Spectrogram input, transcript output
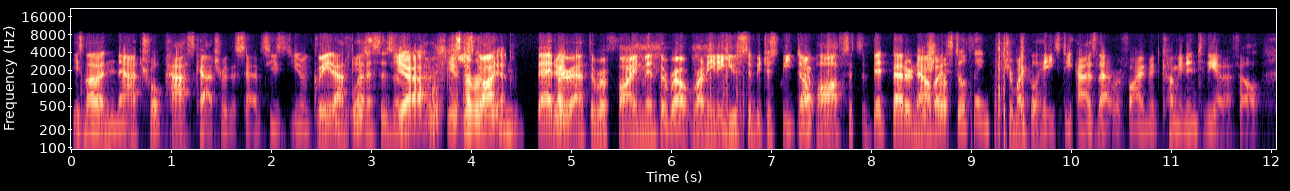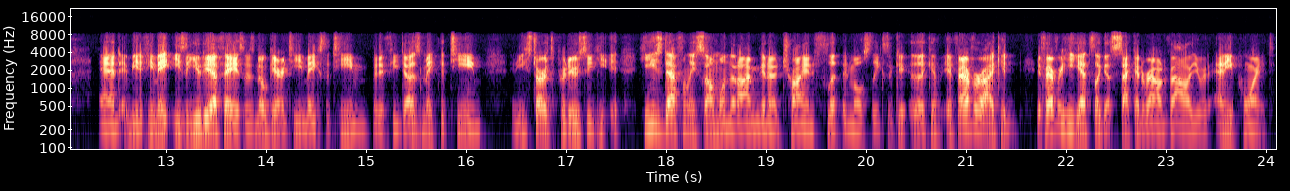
He's not a natural pass catcher in the sense. He's you know great He's- athleticism. yeah, he's never gotten been. better at the refinement, the route running. It used to be just be dump Yep. offs. It's a bit better now, but I still think JaMycal Hasty has that refinement coming into the NFL. And I mean, if he make, he's a UDFA, so there's no guarantee he makes the team. But if he does make the team and he starts producing, he he's definitely someone that I'm gonna try and flip in most leagues. Like, like if, if ever I could, if ever he gets like a second round value at any point,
